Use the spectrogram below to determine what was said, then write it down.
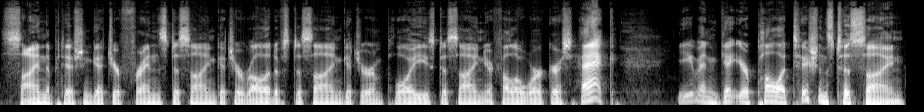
sign the petition, get your friends to sign, get your relatives to sign, get your employees to sign, your fellow workers. Heck, even get your politicians to sign.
